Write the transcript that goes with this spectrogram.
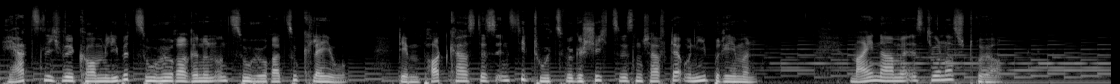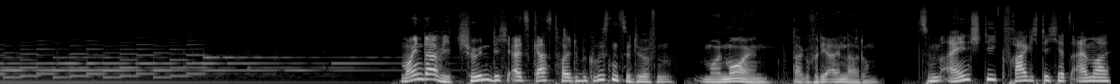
Herzlich willkommen, liebe Zuhörerinnen und Zuhörer zu Cleo, dem Podcast des Instituts für Geschichtswissenschaft der Uni Bremen. Mein Name ist Jonas Ströer. Moin David, schön dich als Gast heute begrüßen zu dürfen. Moin moin, danke für die Einladung. Zum Einstieg frage ich dich jetzt einmal,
